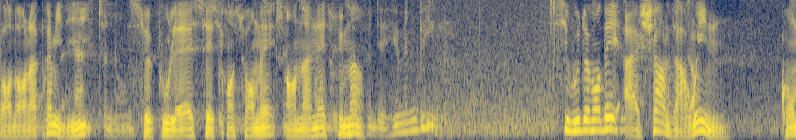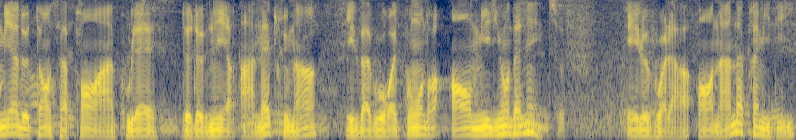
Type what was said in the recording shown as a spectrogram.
Pendant l'après-midi, ce poulet s'est transformé en un être humain. Si vous demandez à Charles Darwin combien de temps ça prend à un poulet de devenir un être humain, il va vous répondre en millions d'années. Et le voilà, en un après-midi,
